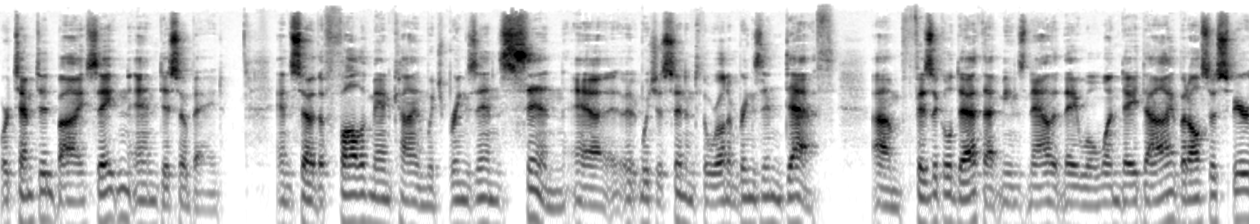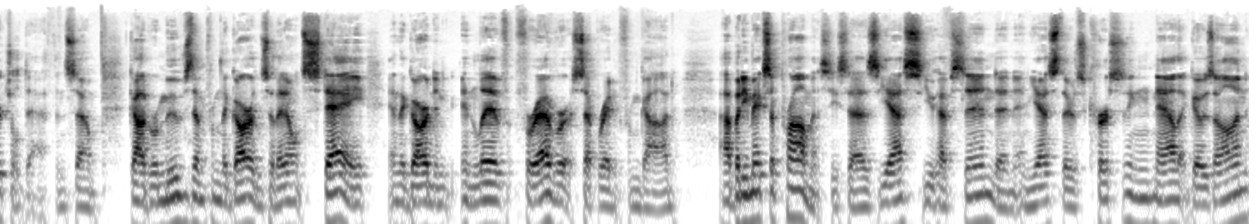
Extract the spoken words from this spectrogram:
were tempted by Satan and disobeyed. And so the fall of mankind, which brings in sin, uh, which is sin into the world and brings in death, um, physical death, that means now that they will one day die, but also spiritual death. And so God removes them from the garden so they don't stay in the garden and live forever separated from God. Uh, but he makes a promise. He says, Yes, you have sinned, and, and yes, there's cursing now that goes on.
